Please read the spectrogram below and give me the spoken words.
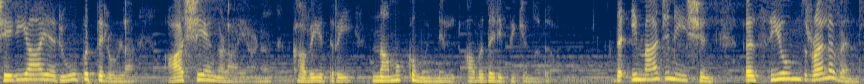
ശരിയായ രൂപത്തിലുള്ള ആശയങ്ങളായാണ് കവയിത്രി നമുക്ക് മുന്നിൽ അവതരിപ്പിക്കുന്നത്. The imagination assumes relevance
